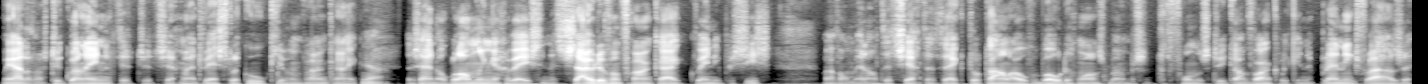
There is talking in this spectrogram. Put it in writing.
Maar ja, dat was natuurlijk wel alleen het, het, zeg maar het westelijke hoekje van Frankrijk. Ja. Er zijn ook landingen geweest in het zuiden van Frankrijk. Ik weet niet precies waarvan men altijd zegt dat het eigenlijk totaal overbodig was. Maar dat vonden ze natuurlijk aanvankelijk in de planningsfase.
